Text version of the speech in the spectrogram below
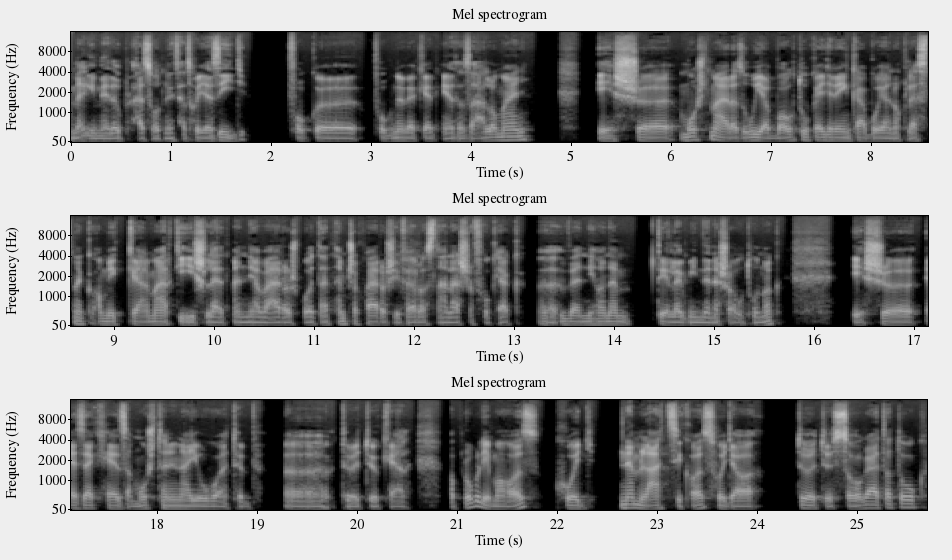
megint duplázódni, tehát hogy ez így fog, fog növekedni ez az állomány, és most már az újabb autók egyre inkább olyanok lesznek, amikkel már ki is lehet menni a városból, tehát nem csak városi felhasználásra fogják venni, hanem tényleg mindenes autónak, és ezekhez a mostaninál jóval több töltő kell. A probléma az, hogy nem látszik az, hogy a töltőszolgáltatók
